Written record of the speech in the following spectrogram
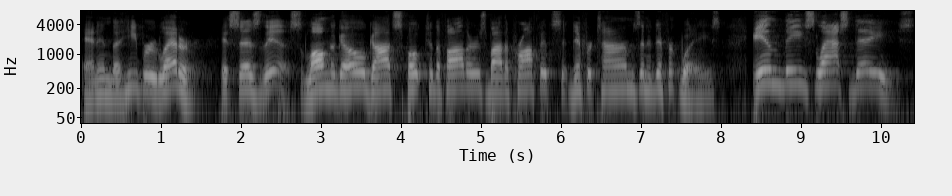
And in the Hebrew letter, it says this Long ago, God spoke to the fathers by the prophets at different times and in different ways. In these last days,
